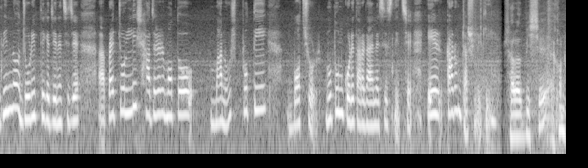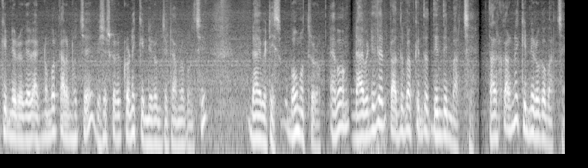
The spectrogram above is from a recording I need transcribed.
বিভিন্ন জরিপ থেকে জেনেছি যে প্রায় চল্লিশ হাজারের মতো মানুষ প্রতি বছর নতুন করে তারা ডায়ালাইসিস নিচ্ছে। এর কারণটা আসলে কি? সারা বিশ্বে এখন কিডনি রোগের এক নম্বর কারণ হচ্ছে বিশেষ করে ক্রনিক কিডনি রোগ যেটা আমরা বলছি ডায়াবেটিস, বহুমূত্র রোগ। এবং ডায়াবেটিসের প্রাদুর্ভাব কিন্তু দিন দিন বাড়ছে। তার কারণে কিডনি রোগও বাড়ছে।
